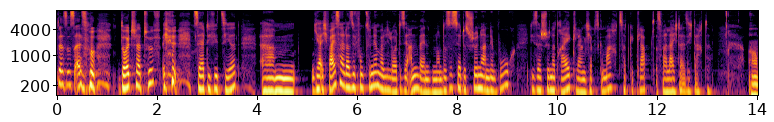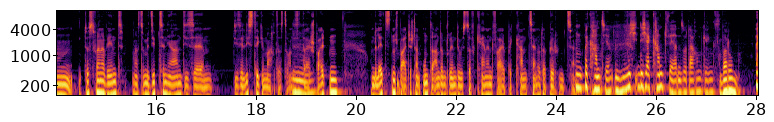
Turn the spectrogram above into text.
Das ist also deutscher TÜV zertifiziert. Ähm, ja, ich weiß halt, dass sie funktionieren, weil die Leute sie anwenden. Und das ist ja das Schöne an dem Buch, dieser schöne Dreiklang. Ich habe es gemacht, es hat geklappt, es war leichter, als ich dachte. Ähm, du hast vorhin erwähnt, hast du mit 17 Jahren diese, diese Liste gemacht hast. Da waren diese mhm. drei Spalten. Und in der letzten Spalte stand unter anderem drin, du wirst auf keinen Fall bekannt sein oder berühmt sein. Mhm, bekannt, ja. Mhm. Nicht, nicht erkannt werden, so darum ging es. Warum?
